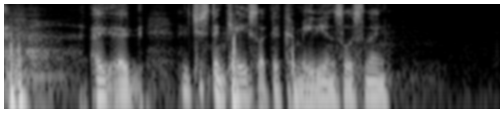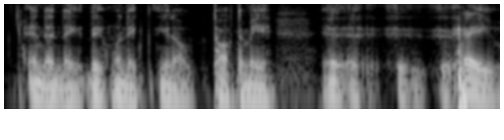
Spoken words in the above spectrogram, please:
I, I, just in case like a comedian's listening, and then they, they when they you know talk to me, uh, uh, uh, hey,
